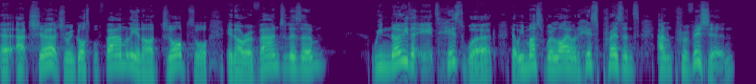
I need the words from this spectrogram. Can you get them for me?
uh, at church or in gospel family, in our jobs or in our evangelism, we know that it's His work, that we must rely on His presence and provision,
